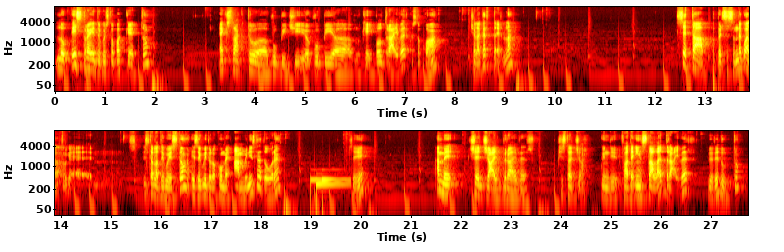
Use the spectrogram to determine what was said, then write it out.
Lo estraete questo pacchetto. Extract to uh, VBC, uh, VB uh, cable driver, questo qua. C'è la cartella. Setup per 64 che mm, installate questo, eseguitelo come amministratore. Sì. A me c'è già il driver, ci sta già quindi fate installa driver, vedete tutto.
